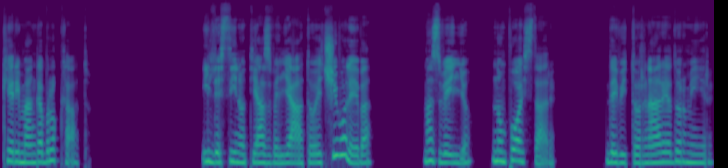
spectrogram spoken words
che rimanga bloccato. Il destino ti ha svegliato e ci voleva, ma sveglio non puoi stare. Devi tornare a dormire,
